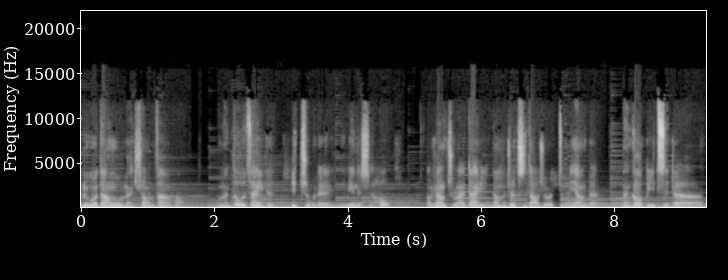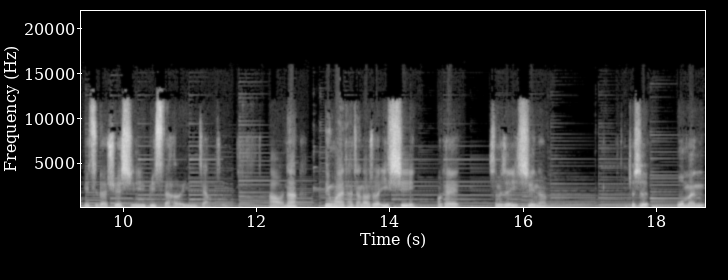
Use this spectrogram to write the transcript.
如果当我们双方哈，我们都在一个一组的里面的时候，好让主来带领，那我们就知道说怎么样的能够彼此的彼此的学习，彼此的合一这样子。好，那另外他讲到说一信，OK，什么是一信呢？就是我们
